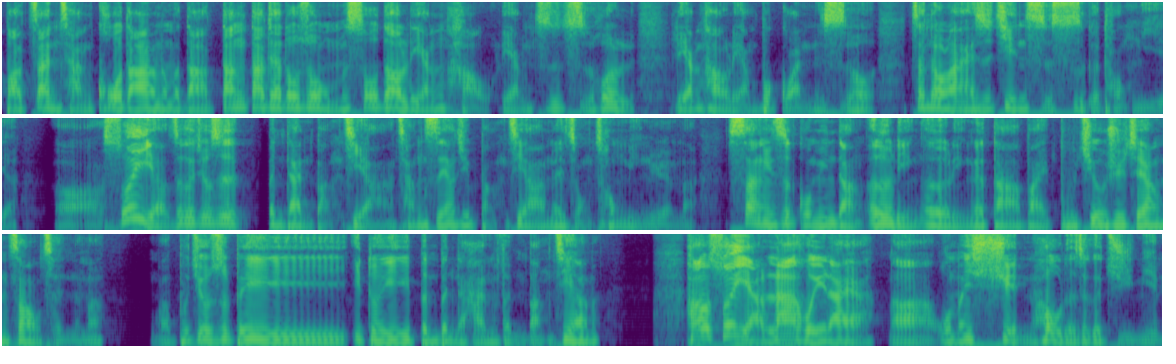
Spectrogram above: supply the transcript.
把战场扩大到那么大？当大家都说我们收到良好两支持或良好两不管的时候，战斗蓝还是坚持四个同意啊！啊，所以啊，这个就是笨蛋绑架，尝试要去绑架那种聪明人嘛。上一次国民党二零二零的大败，不就是这样造成的吗？啊，不就是被一堆笨笨的韩粉绑架吗？好，所以啊，拉回来啊啊，我们选后的这个局面，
